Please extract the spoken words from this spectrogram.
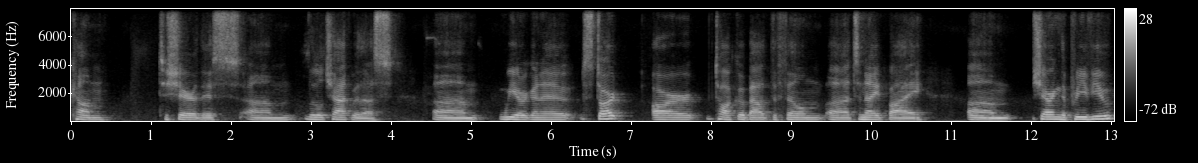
come to share this um, little chat with us. Um, we are going to start our talk about the film uh, tonight by um, sharing the preview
